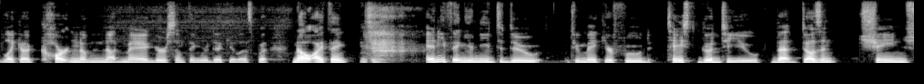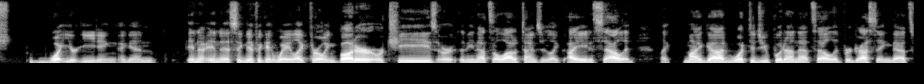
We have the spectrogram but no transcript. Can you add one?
like a carton of nutmeg or something ridiculous. But no, I think anything you need to do to make your food taste good to you that doesn't change what you're eating again in a, in a significant way like throwing butter or cheese or i mean that's a lot of times you're like i ate a salad like my god what did you put on that salad for dressing that's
